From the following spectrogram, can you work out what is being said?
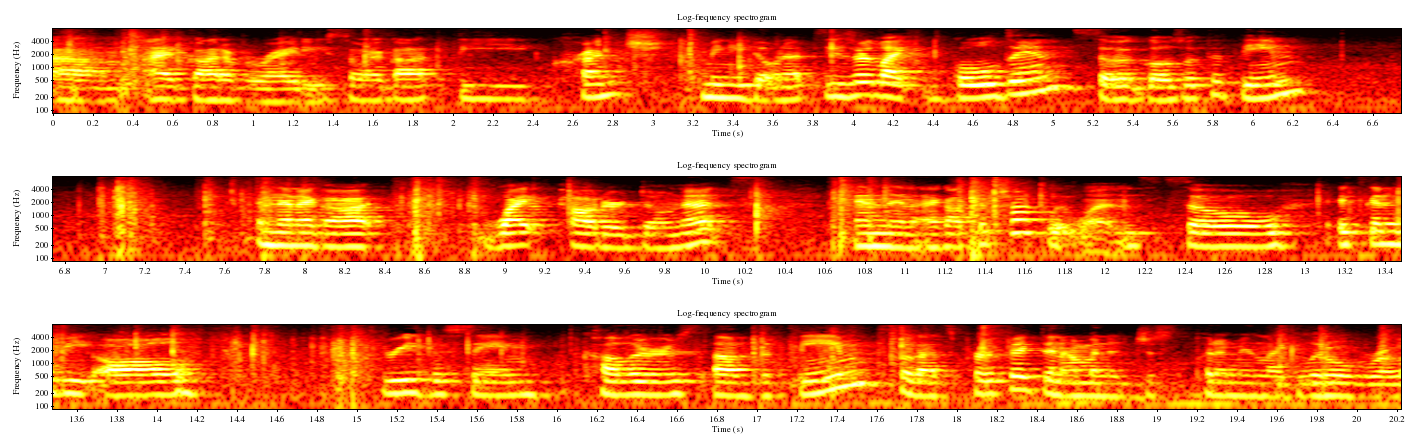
um, I got a variety. So I got the Crunch Mini Donuts. These are like golden, so it goes with the theme. And then I got white powdered donuts. And then I got the chocolate ones. So it's gonna be all three the same colors of the theme so that's perfect and i'm gonna just put them in like little rows.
